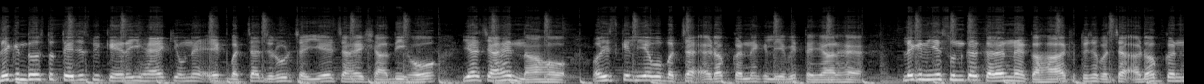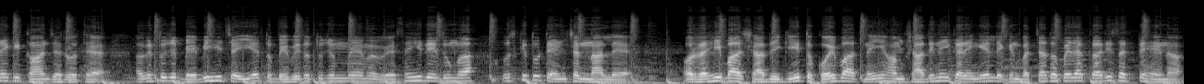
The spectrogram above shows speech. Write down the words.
लेकिन दोस्तों, तेजस्वी कह रही है कि उन्हें एक बच्चा ज़रूर चाहिए, चाहे शादी हो या चाहे ना हो। और इसके लिए वो बच्चा एडॉप्ट करने के लिए भी तैयार है। लेकिन ये सुनकर करण ने कहा कि तुझे बच्चा अडॉप्ट करने की कहाँ ज़रूरत है? अगर तुझे बेबी ही चाहिए तो बेबी तो तुझे मैं, मैं वैसे ही दे दूँगा। उसकी तू टेंशन ना ले। और रही बात शादी की तो कोई बात नहीं हम शादी नहीं करेंगे लेकिन बच्चा तो पैदा कर ही सकते हैं ना।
